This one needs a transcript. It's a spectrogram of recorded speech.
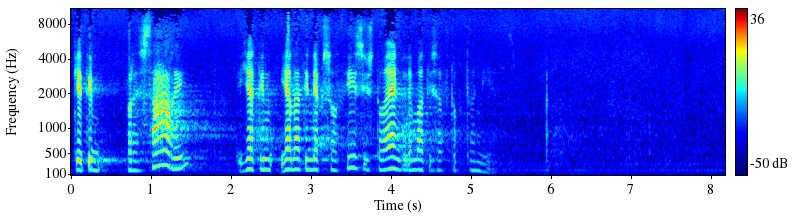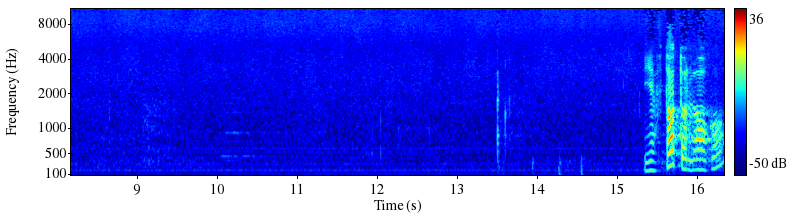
και την πρεσάρει για, την, για να την εξωθήσεις στο έγκλημα της αυτοκτονίας. Γι' αυτό το λόγο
